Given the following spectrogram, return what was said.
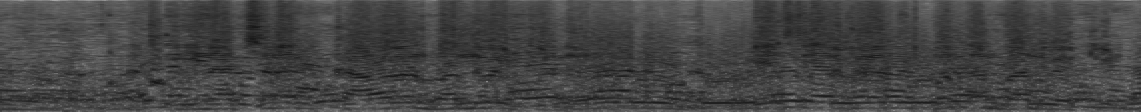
ఈ నచ్చిన కావాలని బంద్ పెట్టిండు. కేసీఆర్ గారు మొత్తం బంద్ పెట్టిండు.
